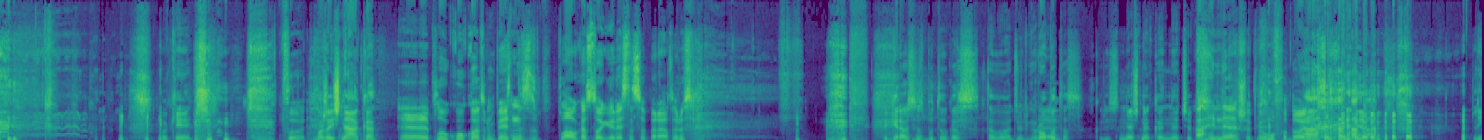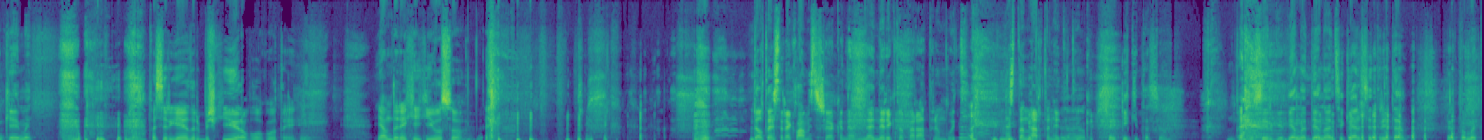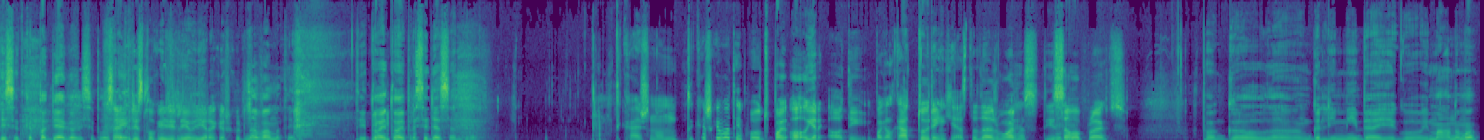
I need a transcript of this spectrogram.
Okay. Pla- Mažai šneka. E, Plaukų, kuo trumpesnis plaukas, tuo geresnis operatorius. Tai geriausias būtų kas tavo atžvilgiu? Robotas, kuris nešneka, nečiapsi. Ai, ne, aš apie UFO donį. Linkėjimai. Pasirgėjai darbiški yra plaukų, tai jam dar reikia iki jūsų. Dėl to jis reklamas išėjo, kad ne, ne, nereiktų operatoriam būti. Nes standarto netitinka. Tai pykitės jau. Jūs irgi vieną dieną atsikelsit ryte ir pamatysit, kad pabėgo visi plaukai. trys plaukai žilėjau yra kažkur. Na va, matai. Tai toj, toj prasidės atgal. Tai ką žinau, nu, tai kažkaip va taip. O, o, gerai, o tai pagal ką tu renkies tada žmonės į Mhm. savo projektus? Pagal galimybę, jeigu įmanoma,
